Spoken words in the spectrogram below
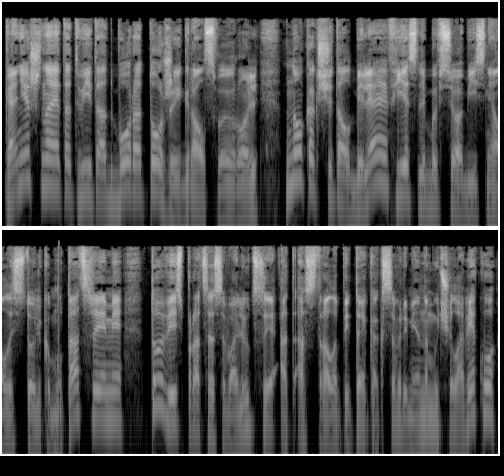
Конечно, этот вид отбора тоже играл свою роль, но, как считал Беляев, если бы все объяснялось только мутациями, то весь процесс эволюции от австралопитека к современному человеку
